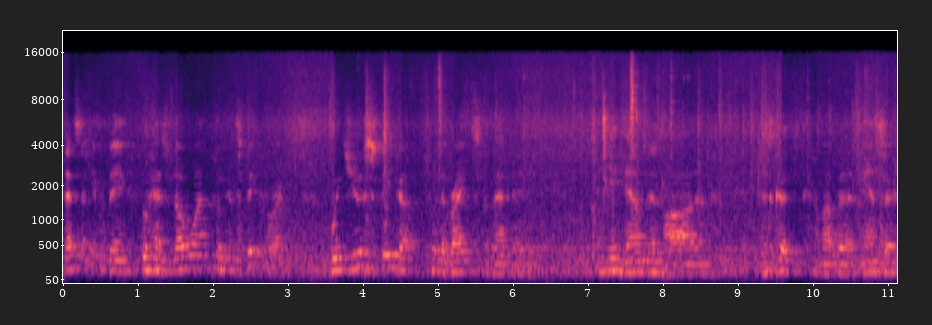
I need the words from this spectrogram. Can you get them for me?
that's a human being who has no one who can speak for it. Would you speak up for the rights of that baby? And he hemmed and hawed and just couldn't come up with an answer.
